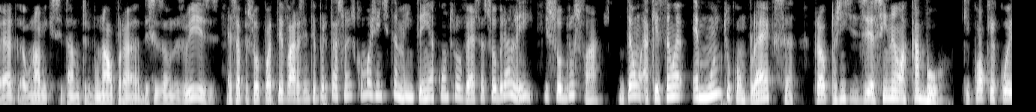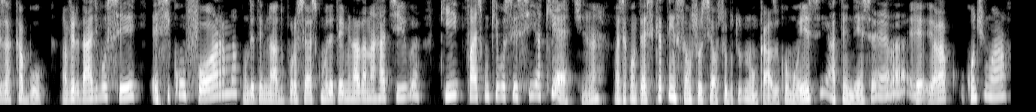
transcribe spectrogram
é, é o nome que se dá no tribunal para decisão dos juízes, essa pessoa pode ter várias interpretações, como a gente também tem a controvérsia sobre a lei e sobre os fatos. Então a questão é, é muito complexa para a gente dizer assim, não, acabou, que qualquer coisa acabou. Na verdade, você é, se conforma com um determinado processo, com uma determinada narrativa que faz com que você se aquiete, né? Mas acontece que a tensão social, sobretudo num caso como esse, a tendência é ela, é ela continuar,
